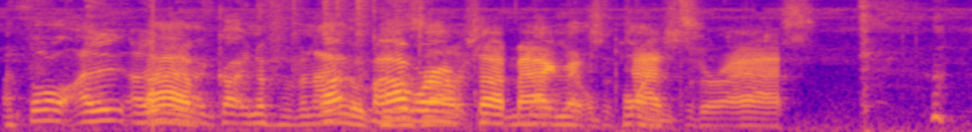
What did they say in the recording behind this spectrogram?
I thought I didn't. I didn't Uh, think I got enough of an My, angle. my 'cause there's worms that- have that magnets little attached to point. their ass.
